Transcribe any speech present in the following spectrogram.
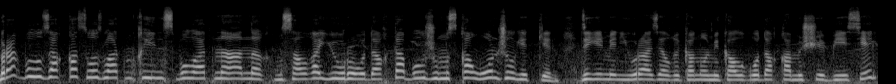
Бірақ бұл ұзаққа созылатын қиын іс болатыны анық. Мысалға еуроодақта бұл жұмысқа 10 жыл кеткен. Дегенмен еуразиялық экономикалық одаққа мүше бес ел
